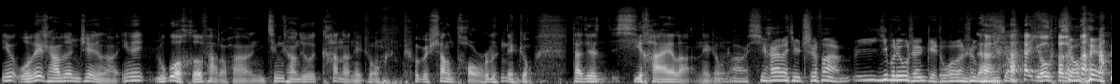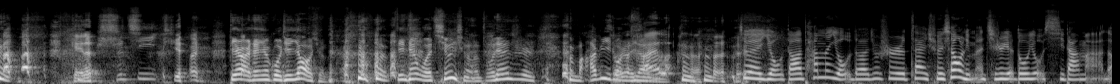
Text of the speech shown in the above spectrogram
因为我为啥问这个呢？因为如果合法的话，你经常就会看到那种 特别上头的那种，他就吸嗨了那种人，啊，吸嗨了去吃饭，一不留神给多了是吗？小有可能小费，给了十七，第二天就过去要去了。今天我清醒了，昨天是麻痹状态下。对，有的他们有的就是在学校里面其实也都有吸大麻的。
